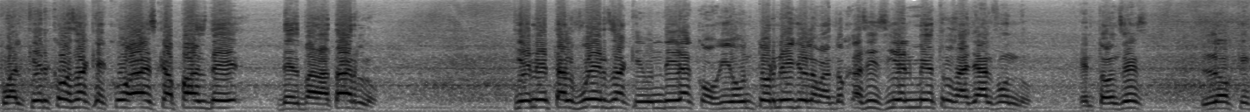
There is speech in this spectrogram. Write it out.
cualquier cosa que coja es capaz de desbaratarlo tiene tal fuerza que un día cogió un tornillo y lo mandó casi 100 metros allá al fondo. Entonces, lo que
